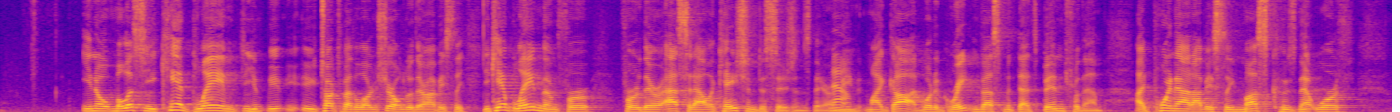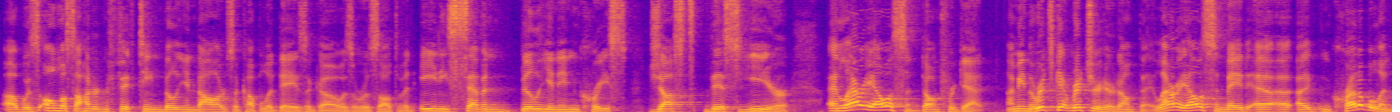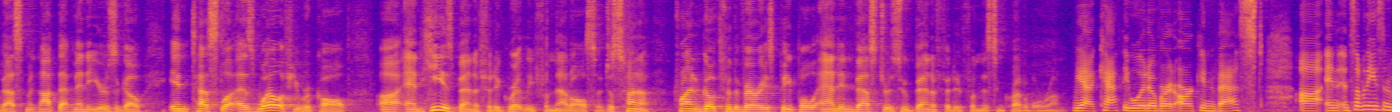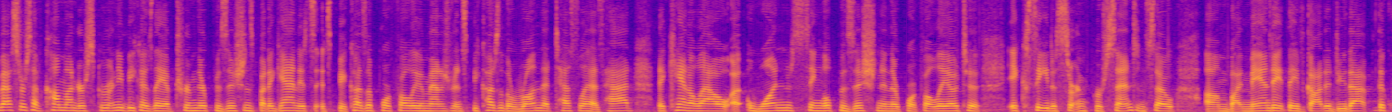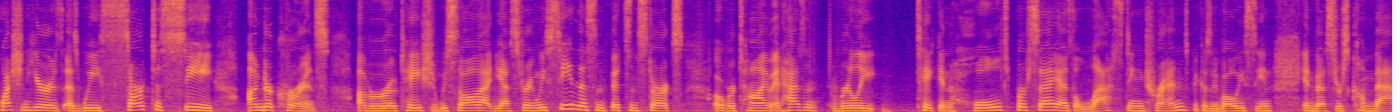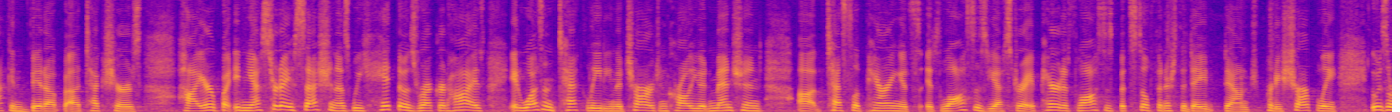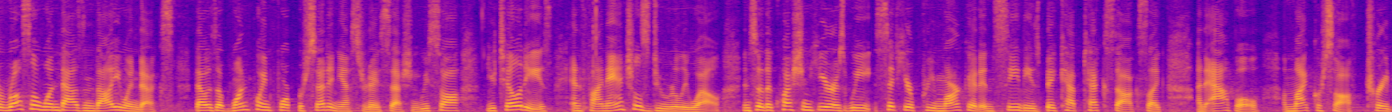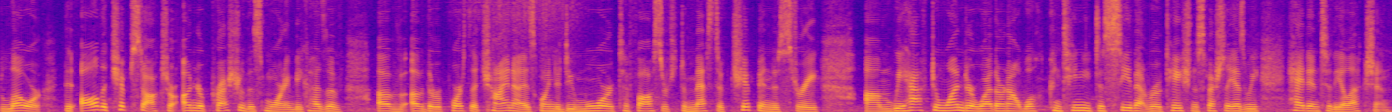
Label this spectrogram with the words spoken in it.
you know, Melissa, you can't blame, you, you, you, talked about the largest shareholder there, obviously. You can't blame them for, for their asset allocation decisions there. No. I mean, my God, what a great investment that's been for them. I'd point out, obviously, Musk, whose net worth uh, was almost $115 billion a couple of days ago as a result of an 87 billion increase just this year. And Larry Ellison, don't forget. I mean, the rich get richer here, don't they? Larry Ellison made an incredible investment not that many years ago in Tesla as well, if you recall. Uh, and he has benefited greatly from that also. Just kind of trying to go through the various people and investors who benefited from this incredible run. Yeah, Cathie Wood over at ARK Invest. Uh, and, and some of these investors have come under scrutiny because they have trimmed their positions. But again, it's, it's because of portfolio management. It's because of the run that Tesla has had. They can't allow uh, one single position in their portfolio to exceed a certain percent. And so um, by mandate, they've got to do that. The question here is as we start to see undercurrents of a rotation, we saw that yesterday, and we've seen this in fits and starts over time. It hasn't really taken hold per se as a lasting trend because we've always seen investors come back and bid up uh, tech shares higher. But in yesterday's session, as we hit those record highs, it wasn't tech leading the charge. And Carl, you had mentioned uh, Tesla paring its, its losses yesterday. It pared its losses, but still finished the day down pretty sharply. It was a Russell 1000 value index that was up 1.4% in yesterday's session. We saw utilities and financials do really well. And so the question here as we sit here pre-market and see these big cap tech stocks stocks like an Apple, a Microsoft trade lower. All the chip stocks are under pressure this morning because of, of, of, the reports that China is going to do more to foster its domestic chip industry. Um, we have to wonder whether or not we'll continue to see that rotation, especially as we head into the election.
